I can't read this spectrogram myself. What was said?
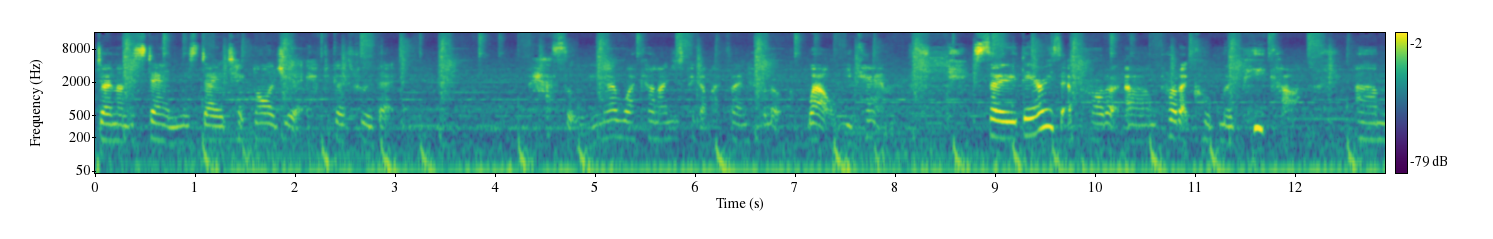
don't understand in this day of technology that you have to go through that hassle. You know, why can't I just pick up my phone and have a look? Well, you can. So there is a product um, product called Mopeka um,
